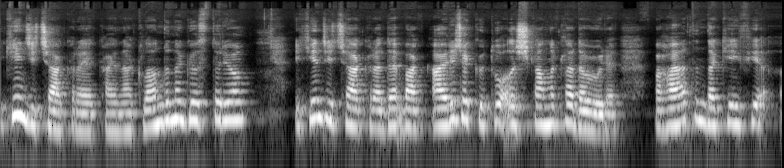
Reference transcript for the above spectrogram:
ikinci çakraya kaynaklandığını gösteriyor. İkinci çakrada bak ayrıca kötü alışkanlıklar da öyle. Bak hayatında keyfi e,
